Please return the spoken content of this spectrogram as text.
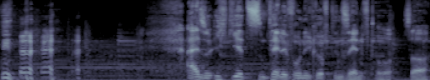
also ich gehe jetzt zum Telefon, ich rufe den Senftor. So.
